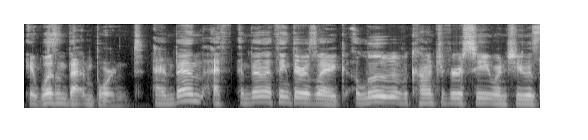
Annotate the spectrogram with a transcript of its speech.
it wasn't that important. And then I and then I think there was like a little bit of a controversy when she was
